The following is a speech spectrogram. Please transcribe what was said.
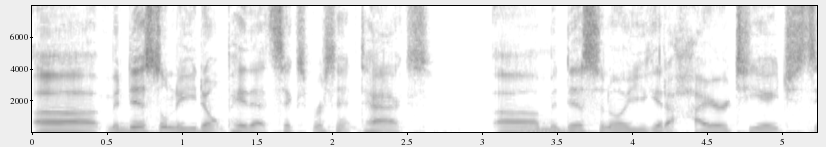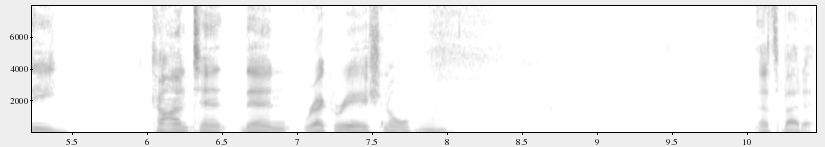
Uh, medicinal, you don't pay that six percent tax. Uh, Medicinal, you get a higher THC content than recreational. That's about it.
